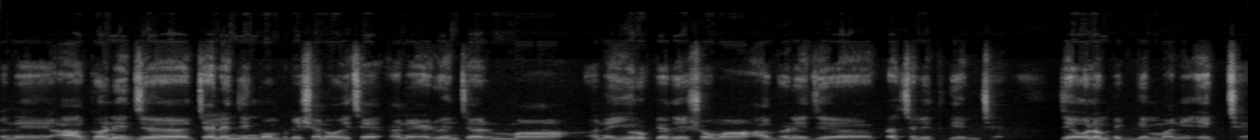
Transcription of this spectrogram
અને આ ઘણી જ ચેલેન્જિંગ કોમ્પિટિશન હોય છે અને એડવેન્ચરમાં અને યુરોપીય દેશોમાં આ ઘણી જ પ્રચલિત ગેમ છે, જે ઓલિમ્પિક ગેમમાંની એક છે.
